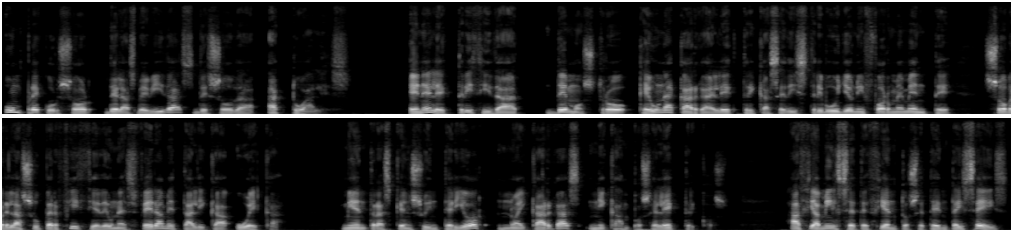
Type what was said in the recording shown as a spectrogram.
un precursor de las bebidas de soda actuales. En electricidad demostró que una carga eléctrica se distribuye uniformemente sobre la superficie de una esfera metálica hueca, mientras que en su interior no hay cargas ni campos eléctricos. Hacia 1776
